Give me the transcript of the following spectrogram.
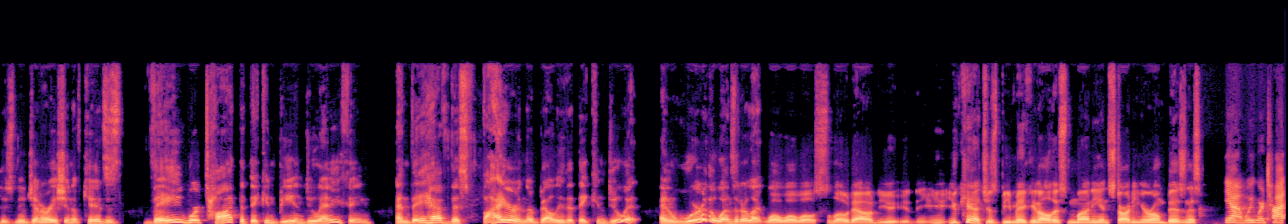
this new generation of kids is they were taught that they can be and do anything and they have this fire in their belly that they can do it. And we're the ones that are like whoa whoa whoa slow down. You you, you can't just be making all this money and starting your own business yeah we were taught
